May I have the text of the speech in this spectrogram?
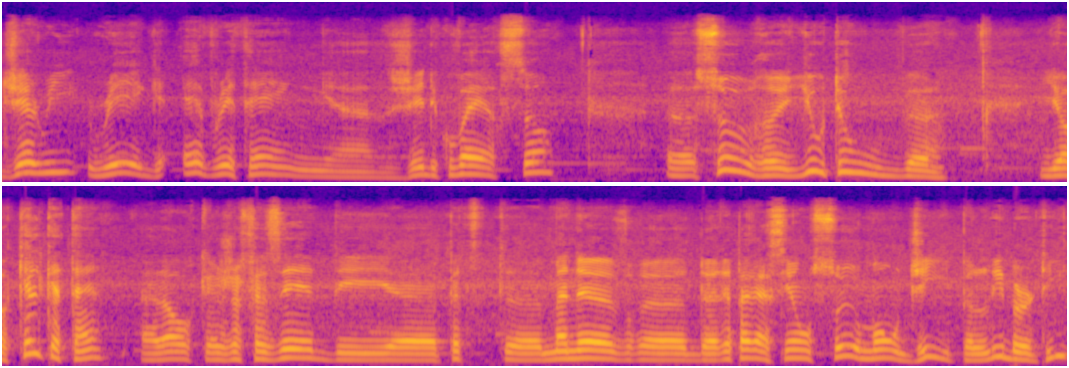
Jerry Rig Everything. J'ai découvert ça euh, sur YouTube il y a quelque temps, alors que je faisais des euh, petites euh, manœuvres euh, de réparation sur mon Jeep Liberty.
